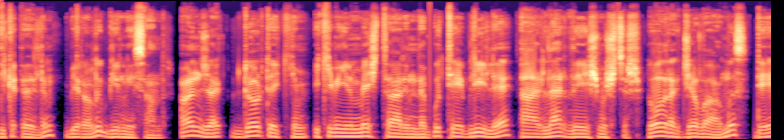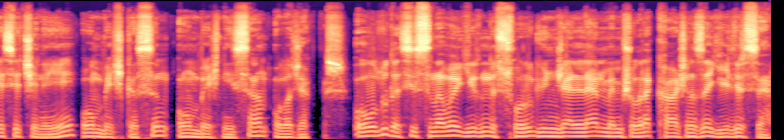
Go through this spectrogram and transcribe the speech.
Dikkat edelim 1 Aralık 1 Nisan'dır. Ancak 4 Ekim 2025 tarihinde bu tebliğ ile tarihler değişmiştir. Doğal olarak cevabımız D seçeneği 15 Kasım 15 Nisan olacaktır. Oldu da siz sınava girdiğinde soru güncellenmemiş olarak karşınıza gelirse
